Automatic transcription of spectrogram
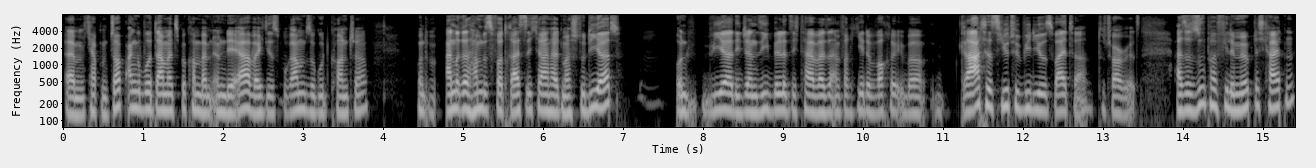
Ähm, ich habe ein Jobangebot damals bekommen beim MDR, weil ich dieses Programm so gut konnte. Und andere haben das vor 30 Jahren halt mal studiert und wir, die Gen Z, bildet sich teilweise einfach jede Woche über gratis YouTube-Videos weiter, Tutorials. Also super viele Möglichkeiten.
